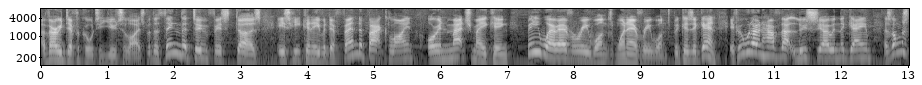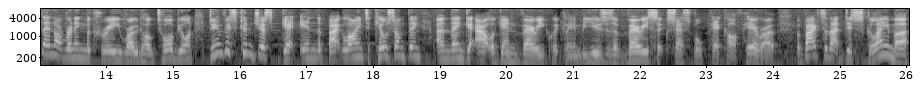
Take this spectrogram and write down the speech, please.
are very difficult to utilize. But the thing that Doomfist does is he can either defend a backline or or in matchmaking, be wherever he wants, whenever he wants. Because again, if people don't have that Lucio in the game, as long as they're not running McCree, Roadhog, Torbjorn, Doomfist can just get in the back line to kill something and then get out again very quickly and be used as a very successful pick-off hero. But back to that disclaimer,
